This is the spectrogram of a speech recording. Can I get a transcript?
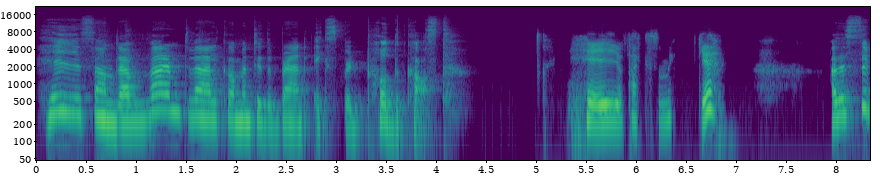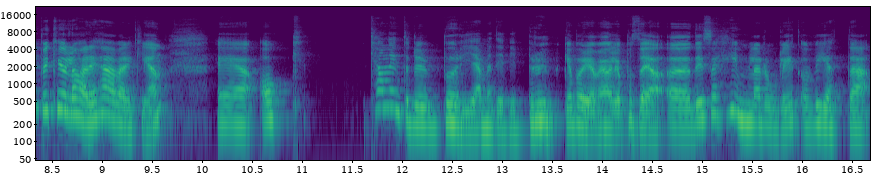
Hej Sandra, varmt välkommen till The Brand Expert Podcast. Hej och tack så mycket. Ja, det är superkul att ha dig här verkligen. Eh, och kan inte du börja med det vi brukar börja med, höll jag på att säga. Eh, det är så himla roligt att veta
